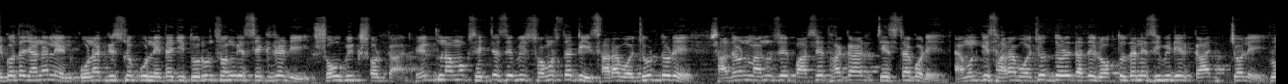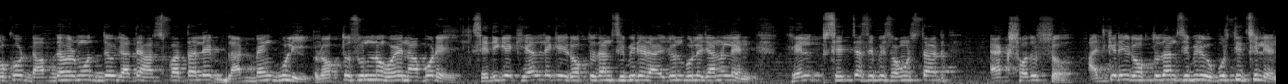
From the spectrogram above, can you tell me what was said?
একথা জানালেন কোনা কৃষ্ণপুর নেতাজি তরুণ সংঘের সেক্রেটারি সৌভিক সরকার। হেল্প নামক স্বেচ্ছাসেবী সংস্থাটি সারা বছর ধরে সাধারণ মানুষের পাশে থাকার চেষ্টা করে। এমনকি সারা বছর ধরে তাদের রক্তদানের শিবিরের কাজ চলে। প্রখর দাবদাহের মধ্যেও যাতে হাসপাতালে ব্লাড ব্যাংকগুলি রক্তশূন্য হয়ে না পড়ে, সেদিকে খেয়াল রেখে রক্তদান শিবিরের আয়োজন বলে জানালেন হেল্প স্বেচ্ছাসেবী সংস্থার এক সদস্য। আজকের এই রক্তদান শিবিরে উপস্থিত ছিলেন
